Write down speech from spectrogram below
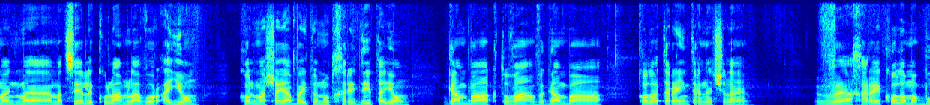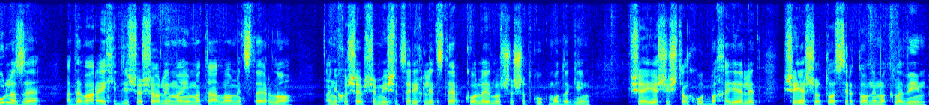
מציע לכולם לעבור היום. כל מה שהיה בעיתונות חרדית היום, גם בכתובה וגם בכל אתרי האינטרנט שלהם. ואחרי כל המבול הזה, הדבר היחידי ששואלים, האם אתה לא מצטער? לא. אני חושב שמי שצריך להצטער, כל אלו ששתקו כמו דגים. כשיש השתלחות בחיילת, כשיש אותו סרטון עם הכלבים,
